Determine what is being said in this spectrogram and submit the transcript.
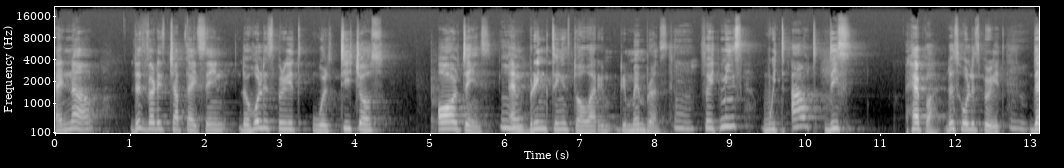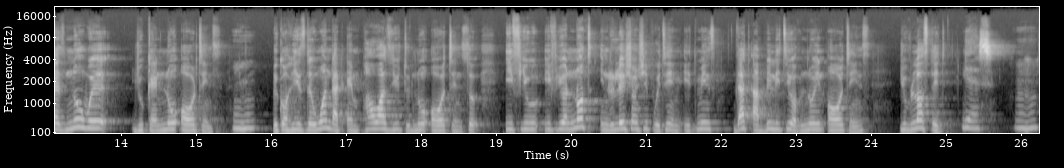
And now, this very chapter is saying, The Holy Spirit will teach us all things mm-hmm. and bring things to our rem- remembrance. So it means without this helper, this Holy Spirit, there's no way you can know all things. Mm-hmm. Because he's the one that empowers you to know all things. So if you if you're not in relationship with him, it means that ability of knowing all things, you've lost it. Yes. Mhm.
